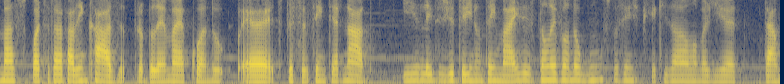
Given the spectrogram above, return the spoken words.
mas pode ser tratado em casa. O problema é quando é, tu precisa ser internado. E leitos de UTI não tem mais, eles estão levando alguns pacientes, porque aqui na Lombardia tá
